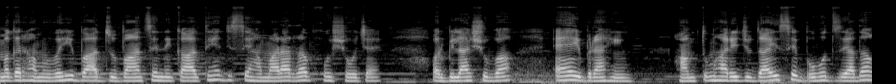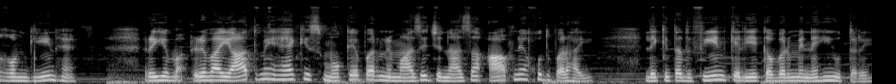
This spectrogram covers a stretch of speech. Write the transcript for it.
मगर हम वही बात ज़ुबान से निकालते हैं जिससे हमारा रब खुश हो जाए। और बिलाशुबा ए इब्राहिम, हम तुम्हारी जुदाई से बहुत ज़्यादा गमगीन हैं। रिवायात में है कि इस मौके पर नमाज़ जनाजा आपने खुद पढ़ाई, लेकिन तदफीन के लिए कब्र में नहीं उतरे।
